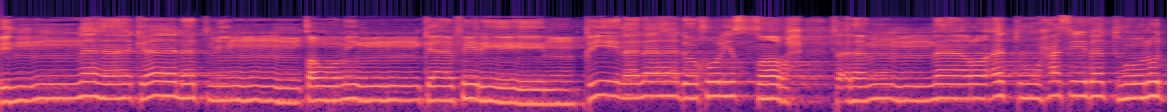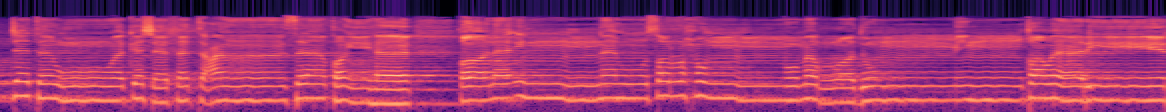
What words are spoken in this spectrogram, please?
إنها كانت من قوم كافرين. قيل لها ادخل الصرح. فلما رأته حسبته لجة وكشفت عن ساقيها. قال إنه صرح ممرد من قوارير.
